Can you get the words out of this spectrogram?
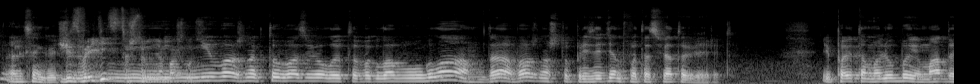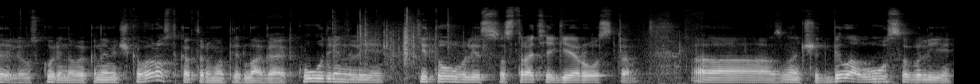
Александр Григорьевич, без вредительства, что ли, не обошлось? Не важно, кто возвел это во главу угла, да, важно, что президент в это свято верит. И поэтому любые модели ускоренного экономического роста, которые мы предлагают, Кудрин ли, Титов ли со стратегией роста, а, значит, Белоусов ли,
